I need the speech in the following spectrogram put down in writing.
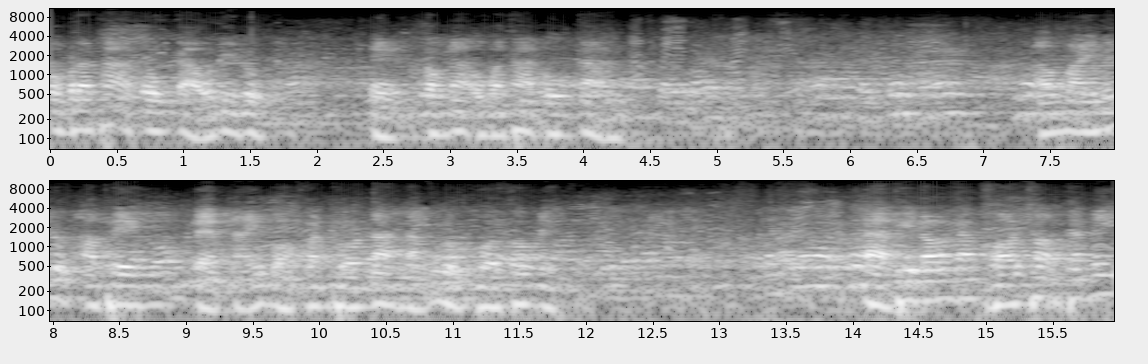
องค์พระธาตุองค์เก่านี่ลูก เออตรงหน้าองค์พระธาตุองค์เก่าเอาไม้ไม่ลูกเอาเพลงแบบไหนบอกคอนโทรลด้านหลังลูกโพสต์หนึ่งอ่พี่น้องครับขอชอบท่านนี้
